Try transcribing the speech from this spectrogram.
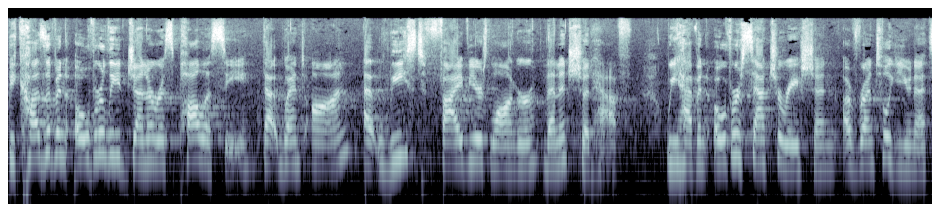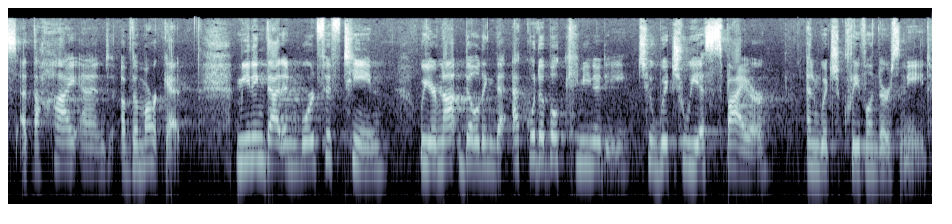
Because of an overly generous policy that went on at least five years longer than it should have, we have an oversaturation of rental units at the high end of the market, meaning that in Ward 15, we are not building the equitable community to which we aspire and which Clevelanders need.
